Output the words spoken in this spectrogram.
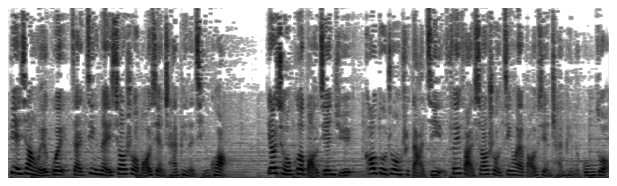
变相违规在境内销售保险产品的情况，要求各保监局高度重视打击非法销售境外保险产品的工作，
